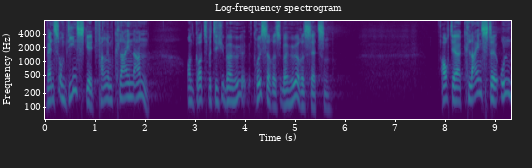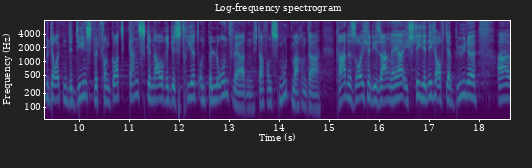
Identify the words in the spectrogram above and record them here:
Wenn es um Dienst geht, fang im Kleinen an und Gott wird dich über Größeres, über Höheres setzen. Auch der kleinste, unbedeutende Dienst wird von Gott ganz genau registriert und belohnt werden. Ich darf uns Mut machen da. Gerade solche, die sagen, naja, ich stehe hier nicht auf der Bühne, äh,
